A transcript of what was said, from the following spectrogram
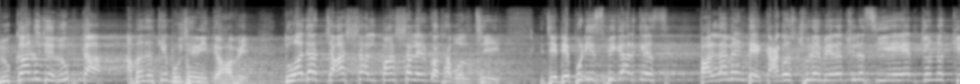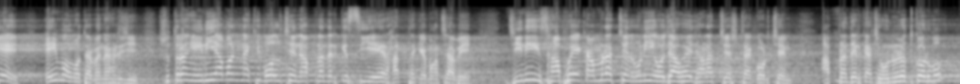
লুকানো যে রূপটা আমাদেরকে বুঝে নিতে হবে। দু হাজার চার সাল, পাঁচ সালের কথা বলছি, যে ডেপুটি স্পিকারকে পার্লামেন্টে কাগজ ছুঁড়ে মেরেছিল সিএ এর জন্য কে? এই মমতা ব্যানার্জি। সুতরাং ইনি আবার নাকি বলছেন আপনাদেরকে সিএ এর হাত থেকে বাঁচাবে। যিনি সাপ হয়ে কামড়াচ্ছেন, উনি ওজা হয়ে ঝাড়ার চেষ্টা করছেন। আপনাদের কাছে অনুরোধ করব,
